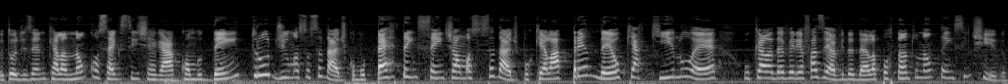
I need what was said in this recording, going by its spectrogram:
Eu estou dizendo que ela não consegue se enxergar como dentro de uma sociedade, como pertencente a uma sociedade, porque ela aprendeu que aquilo é o que ela deveria fazer. A vida dela, portanto, não tem sentido.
